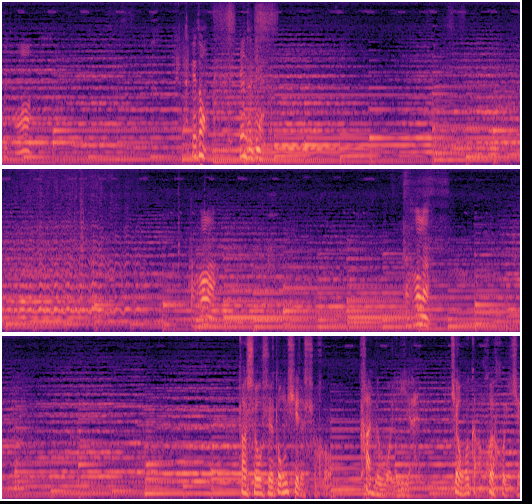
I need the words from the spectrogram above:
会痛啊！别动，忍着点。好了，太好了。他收拾东西的时候，看了我一眼，叫我赶快回家。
